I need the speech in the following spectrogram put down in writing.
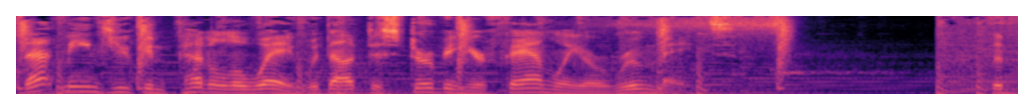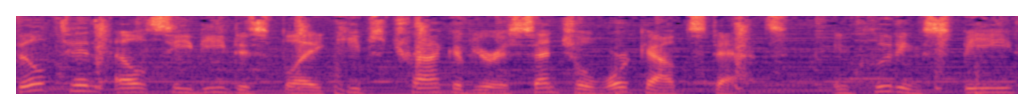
That means you can pedal away without disturbing your family or roommates. The built-in LCD display keeps track of your essential workout stats, including speed,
